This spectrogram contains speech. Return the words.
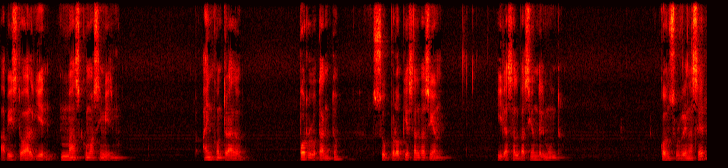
ha visto a alguien más como a sí mismo. Ha encontrado, por lo tanto, su propia salvación y la salvación del mundo. Con su renacer,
